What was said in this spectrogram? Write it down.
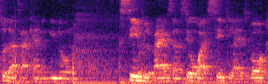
so that I can, you know, save lives and say, oh, I saved lives. But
